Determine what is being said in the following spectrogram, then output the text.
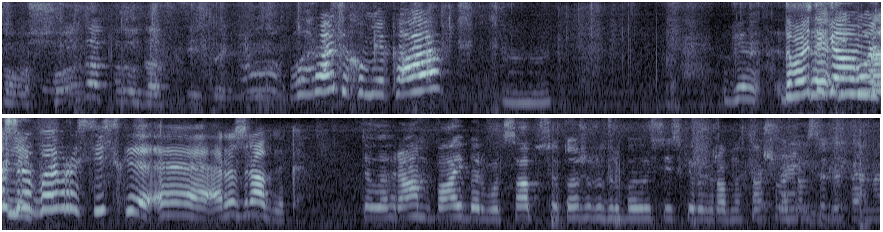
То що за продавці такі? Ви граєте хом'яка? Він... Давайте Це я вам розробив російський е, розробник. Телеграм, Вайбер, Ватсап, все теж розробив російський розробник. На що ви там сидите, питання.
